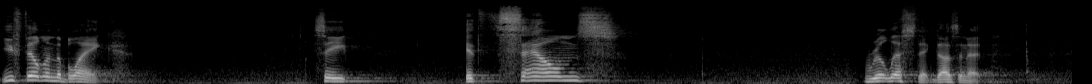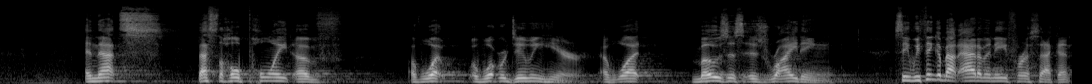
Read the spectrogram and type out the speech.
you fill in the blank. See, it sounds realistic, doesn't it? And that's, that's the whole point of, of, what, of what we're doing here, of what Moses is writing. See, we think about Adam and Eve for a second,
